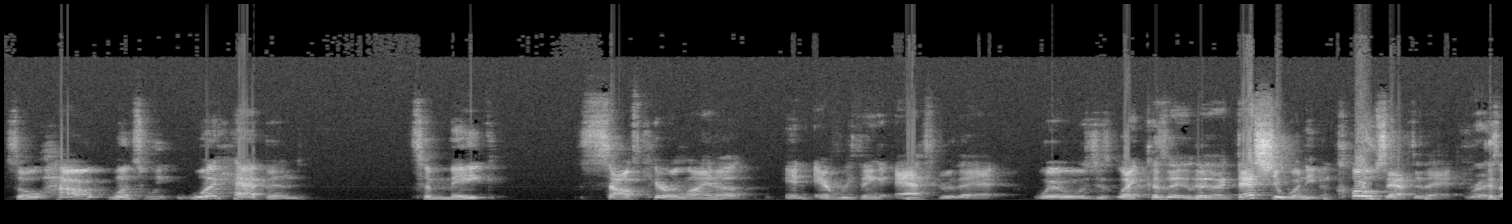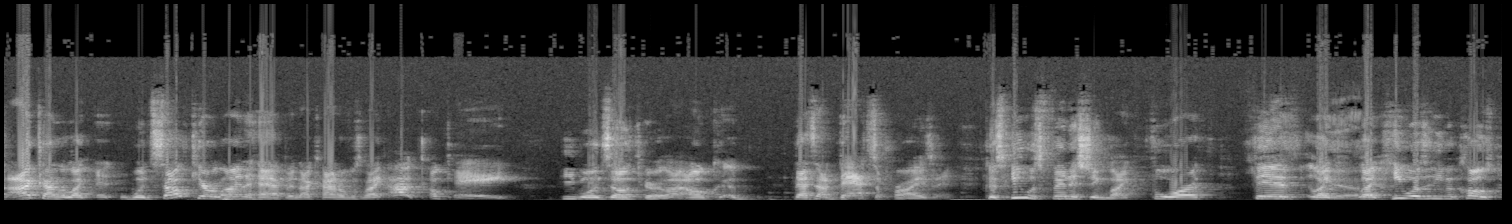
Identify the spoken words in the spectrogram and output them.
So how once we what happened to make South Carolina and everything after that where it was just like because like that shit wasn't even close after that Right. because I kind of like when South Carolina happened I kind of was like ah, okay he won South Carolina oh that's not that surprising because he was finishing like fourth fifth Yeah, like yeah. like he wasn't even close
